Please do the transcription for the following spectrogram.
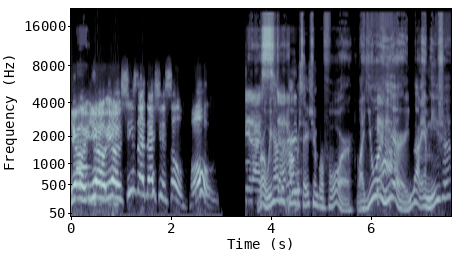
yo, yo, yo! She said that shit so bold. Did I Bro, we had stutter? this conversation before. Like you were Yeah. here. You got amnesia?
